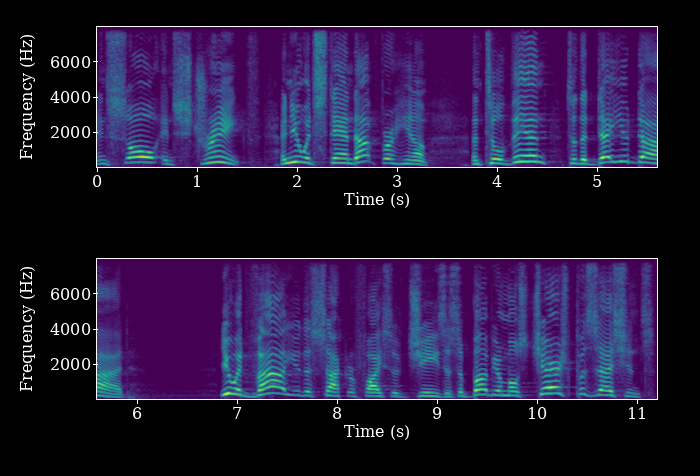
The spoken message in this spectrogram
and soul and strength. And you would stand up for Him until then, to the day you died. You would value the sacrifice of Jesus above your most cherished possessions.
